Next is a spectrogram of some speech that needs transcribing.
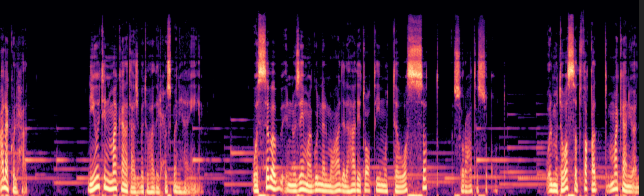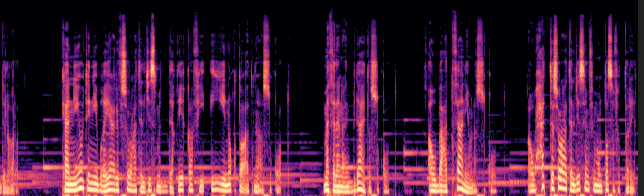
على كل حال نيوتن ما كانت عجبته هذه الحسبة نهائيا. والسبب إنه زي ما قلنا المعادلة هذه تعطي متوسط سرعة السقوط. والمتوسط فقط ما كان يؤدي الغرض. كان نيوتن يبغى يعرف سرعة الجسم الدقيقة في أي نقطة أثناء السقوط. مثلا عند بداية السقوط أو بعد ثانية من السقوط أو حتى سرعة الجسم في منتصف الطريق.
